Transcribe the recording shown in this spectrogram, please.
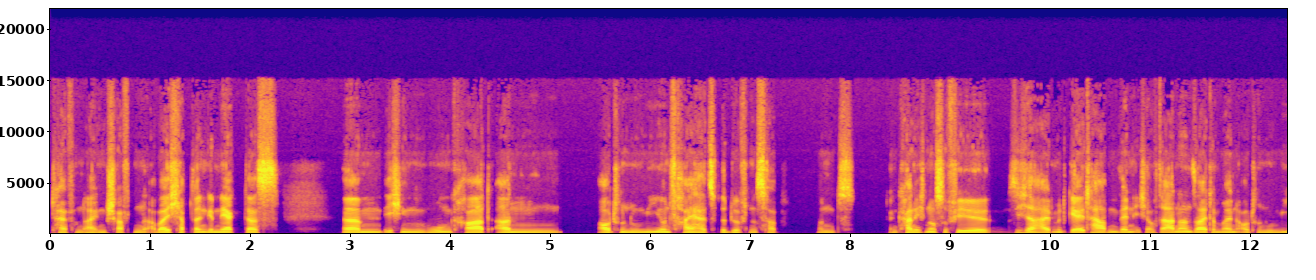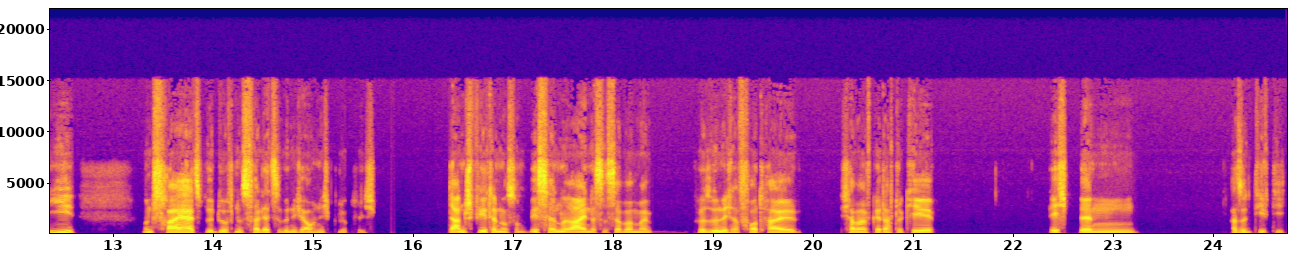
Teil von Eigenschaften. Aber ich habe dann gemerkt, dass ähm, ich einen hohen Grad an Autonomie und Freiheitsbedürfnis habe. Und dann kann ich noch so viel Sicherheit mit Geld haben. Wenn ich auf der anderen Seite meine Autonomie und Freiheitsbedürfnis verletze, bin ich auch nicht glücklich. Dann spielt er noch so ein bisschen rein, das ist aber mein persönlicher Vorteil. Ich habe einfach gedacht, okay, ich bin, also die, die,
